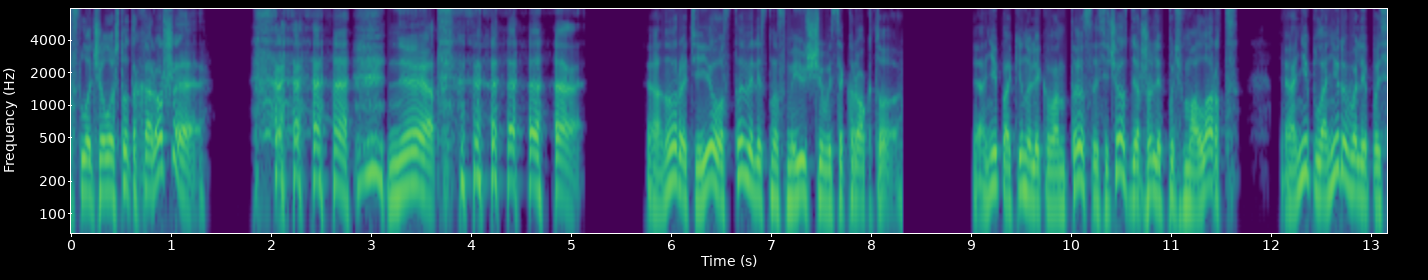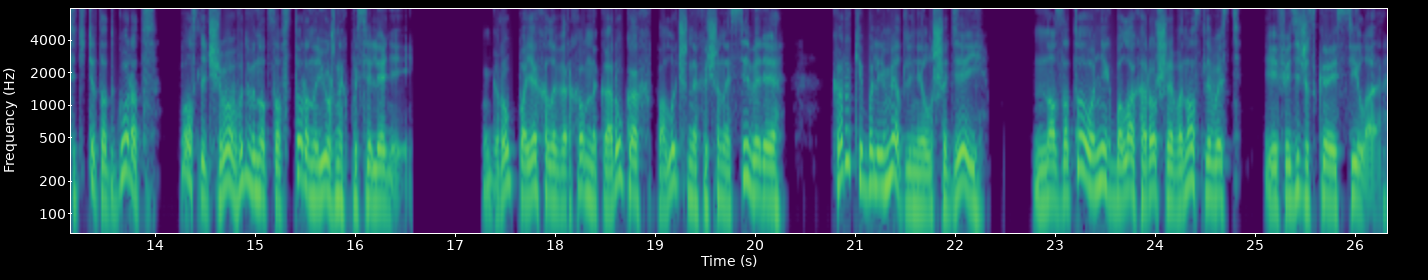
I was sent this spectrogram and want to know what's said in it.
«Случилось что-то хорошее?» «Ха-ха-ха! Нет! Ха-ха-ха!» Анор и Тиё уставились на смеющегося Крокту. Они покинули Квантес и сейчас держали путь в Малард, и они планировали посетить этот город, после чего выдвинуться в сторону южных поселений. Группа ехала верхом на каруках, полученных еще на севере. Каруки были медленнее лошадей, но зато у них была хорошая выносливость и физическая сила.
